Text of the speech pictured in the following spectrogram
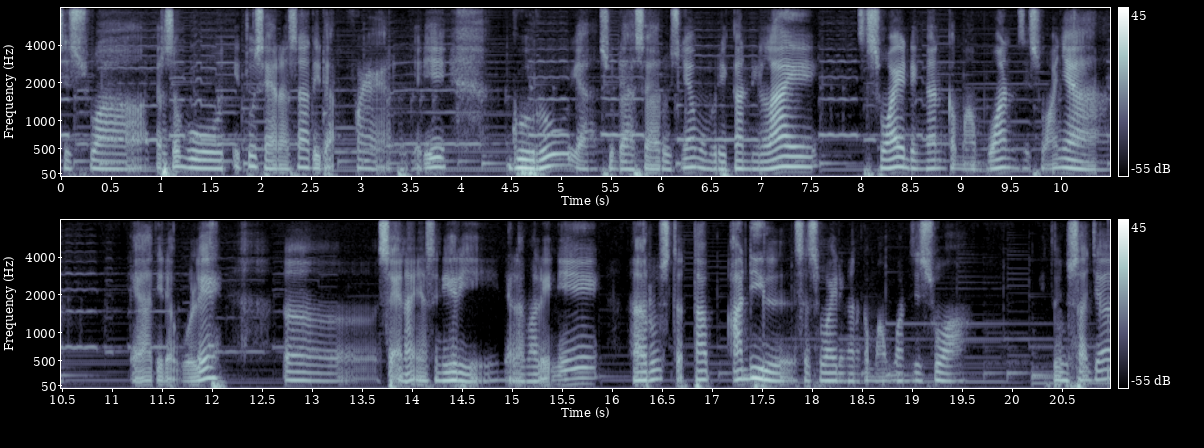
siswa tersebut. Itu saya rasa tidak fair. Jadi guru ya sudah seharusnya memberikan nilai sesuai dengan kemampuan siswanya. Ya tidak boleh uh, seenaknya sendiri. Dalam hal ini harus tetap adil sesuai dengan kemampuan siswa. Itu saja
